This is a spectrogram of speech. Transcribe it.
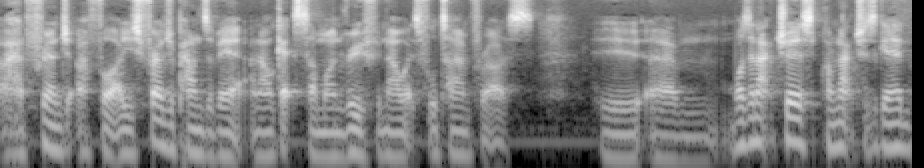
I had 300, I thought I used 300 pounds of it and I'll get someone, Ruth, who now works full time for us, who um, was an actress, become an actress again,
